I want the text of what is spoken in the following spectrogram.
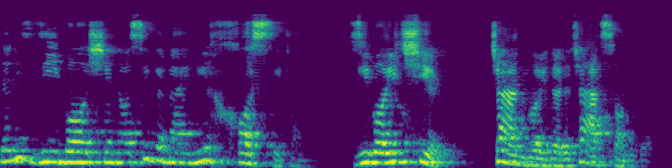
یعنی زیبا شناسی به معنی خاص کنه زیبایی چیه؟ چه انواعی داره؟ چه اقسامی داره؟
